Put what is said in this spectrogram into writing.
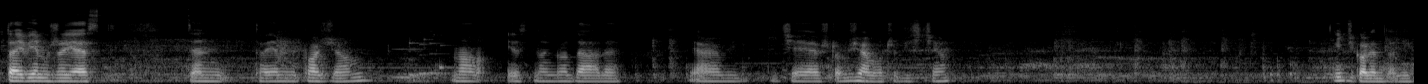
Tutaj wiem, że jest ten tajemny poziom. No, jest nagroda, ale ja widzicie, ja już to wziąłem oczywiście. Idź golem do nich.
